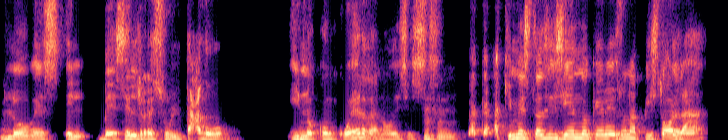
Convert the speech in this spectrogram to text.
luego ves el, ves el resultado y no concuerda, ¿no? Dices, aquí me estás diciendo que eres una pistola,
